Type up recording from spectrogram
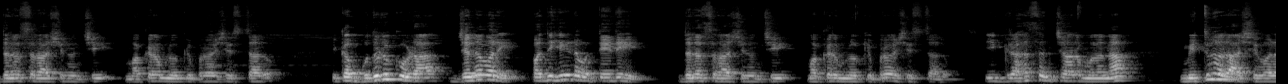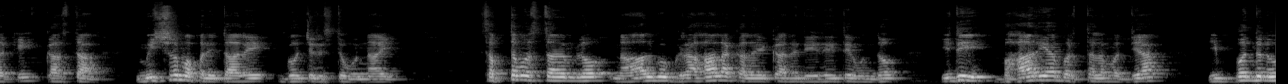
ధనుసు రాశి నుంచి మకరంలోకి ప్రవేశిస్తారు. ఇక బుధుడు కూడా జనవరి పదిహేడవ తేదీ ధనుసు రాశి నుంచి మకరంలోకి ప్రవేశిస్తారు. ఈ గ్రహ సంచారం వలన మిథున రాశి వాళ్ళకి కాస్త మిశ్రమ ఫలితాలే గోచరిస్తూ ఉన్నాయి. సప్తమ స్థానంలో నాలుగు గ్రహాల కలయిక అనేది ఏదైతే ఉందో ఇది భార్యాభర్తల మధ్య ఇబ్బందులు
